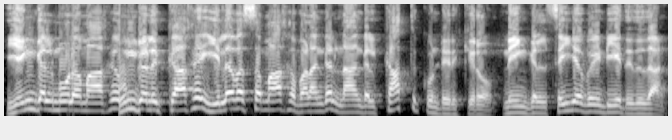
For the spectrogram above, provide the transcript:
எங்கள் மூலமாக உங்களுக்காக இலவசமாக வழங்க நாங்கள் காத்து கொண்டிருக்கிறோம். நீங்கள் செய்ய வேண்டியது இதுதான்.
